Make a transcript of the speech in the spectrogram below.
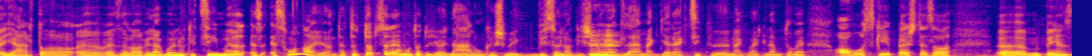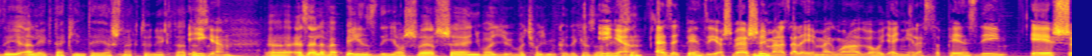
járt a, ezzel a világbajnoki címmel. Ez, ez honnan jön? Tehát többször elmondtad, ugye, hogy nálunk is még viszonylag ismeretlen, uh-huh. meg gyerekcipő, meg, meg nem tudom, ahhoz képest ez a pénzdíj elég tekintélyesnek tűnik. Tehát ez, Igen. Ez eleve pénzdíjas verseny, vagy, vagy hogy működik ez a Igen, része? ez egy pénzdíjas verseny, uh-huh. mert az elején megvan adva, hogy ennyi lesz a pénzdíj, és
